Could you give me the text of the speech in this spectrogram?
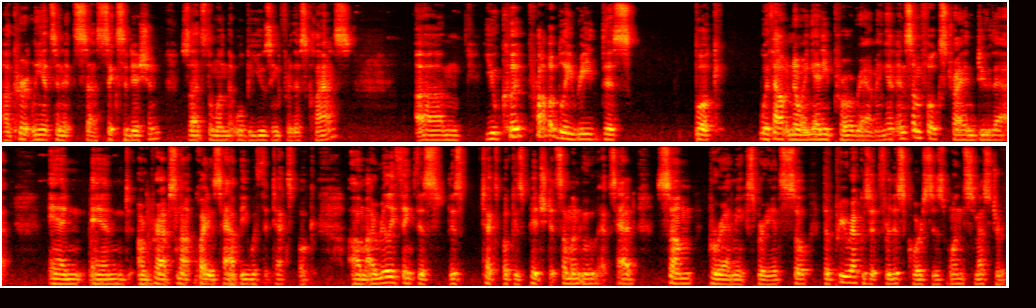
Uh, currently it's in its uh, sixth edition, so that's the one that we'll be using for this class. Um, you could probably read this book without knowing any programming, and, and some folks try and do that and and are perhaps not quite as happy with the textbook. Um, I really think this this textbook is pitched at someone who has had some programming experience. So the prerequisite for this course is one semester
